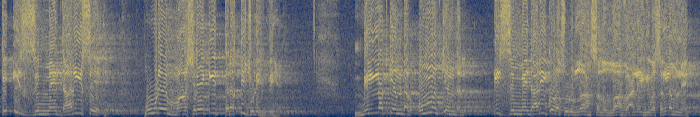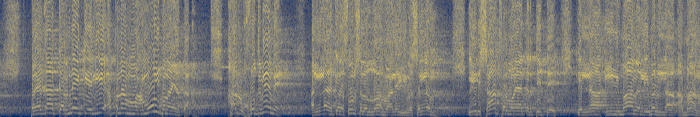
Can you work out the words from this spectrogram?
کہ اس ذمہ داری سے پورے معاشرے کی ترقی جڑی ہوئی ہے۔ ملت کے اندر، امت کے اندر اس ذمہ داری کو رسول اللہ صلی اللہ علیہ وسلم نے پیدا کرنے کے لیے اپنا معمول بنایا تھا۔ ہر خطبے میں اللہ کے رسول صلی اللہ علیہ وسلم یہ ارشاد فرمایا کرتے تھے کہ لا ایمان لمن لا امان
